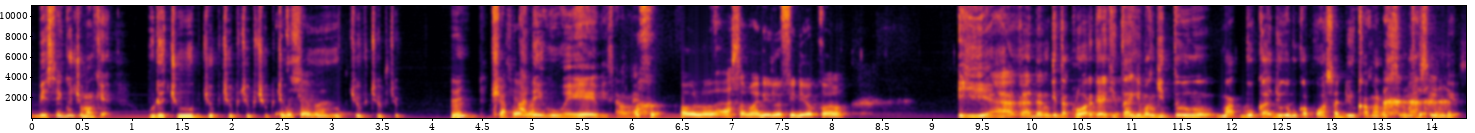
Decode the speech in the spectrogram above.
biasanya gue cuma kayak udah cup cup cup cup cup cup Itu siapa? cup cup cup cup. Hmm? Siapa? Siapa? Adik gue misalnya. oh lu sama adik lu video call iya, kadang kita keluarga kita emang gitu, buka juga buka puasa di kamar masing-masing gitu.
